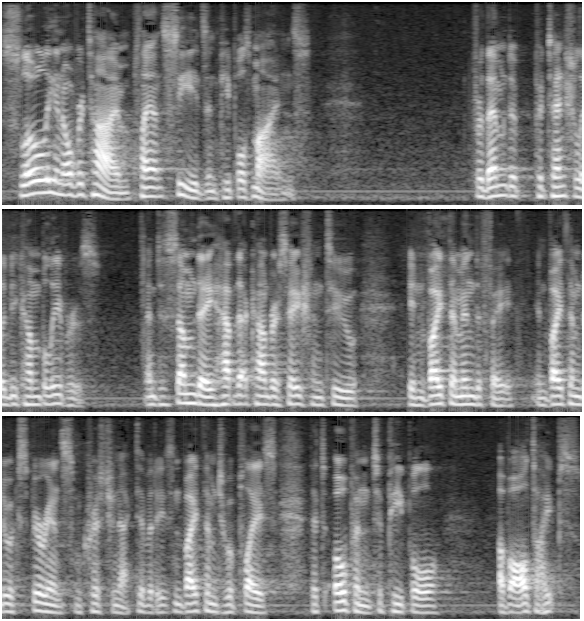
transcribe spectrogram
slowly and over time plant seeds in people's minds for them to potentially become believers and to someday have that conversation to invite them into faith, invite them to experience some Christian activities, invite them to a place that's open to people of all types,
